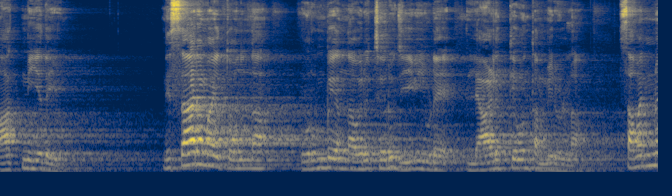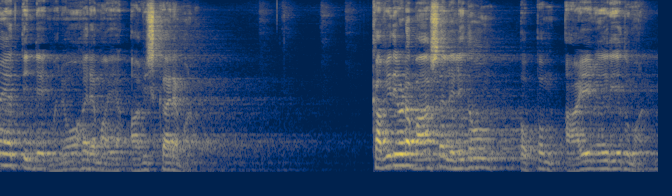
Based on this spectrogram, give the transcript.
ആത്മീയതയും നിസ്സാരമായി തോന്നുന്ന ഉറുമ്പ് എന്ന ഒരു ചെറു ജീവിയുടെ ലാളിത്യവും തമ്മിലുള്ള സമന്വയത്തിന്റെ മനോഹരമായ ആവിഷ്കാരമാണ്. കവിതയുടെ ഭാഷ ലളിതവും ഒപ്പം ആഴമേറിയതുമാണ്.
